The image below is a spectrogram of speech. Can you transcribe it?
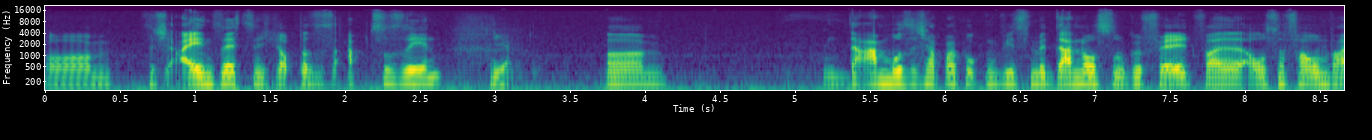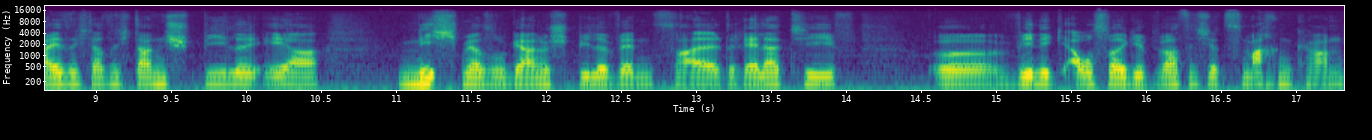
ähm, sich einsetzen. Ich glaube, das ist abzusehen. Ja. Ähm, da muss ich aber gucken, wie es mir dann noch so gefällt, weil aus Erfahrung weiß ich, dass ich dann Spiele eher nicht mehr so gerne spiele, wenn es halt relativ äh, wenig Auswahl gibt, was ich jetzt machen kann.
